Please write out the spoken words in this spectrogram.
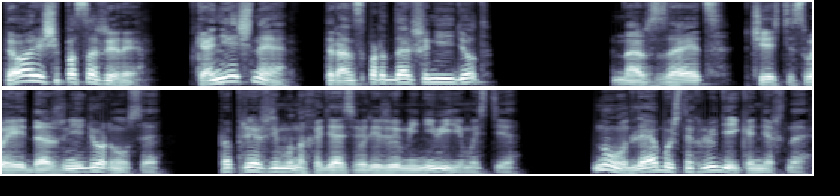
«Товарищи пассажиры, конечная, транспорт дальше не идет. Наш заяц к чести своей даже не дернулся, по-прежнему находясь в режиме невидимости. Ну, для обычных людей, конечно.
